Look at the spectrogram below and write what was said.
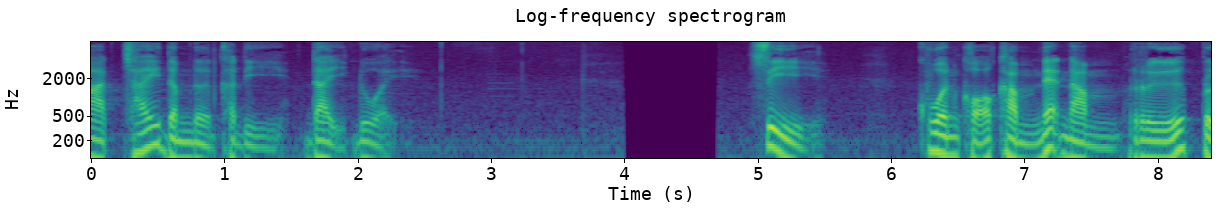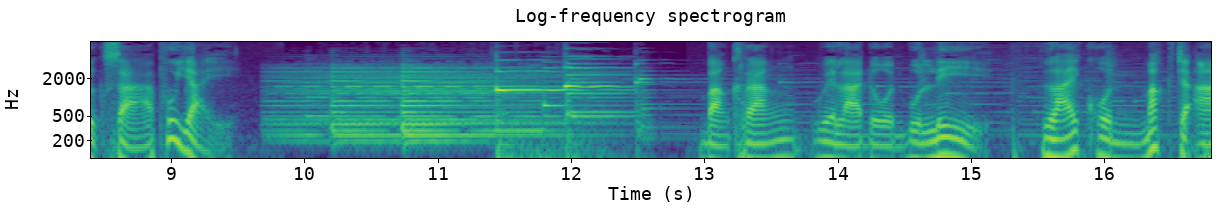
มารถใช้ดำเนินคดีได้อีกด้วย 4. ควรขอคำแนะนำหรือปรึกษาผู้ใหญ่ บางครั้งเวลาโดนบูลลี่ หลายคนมักจะอ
